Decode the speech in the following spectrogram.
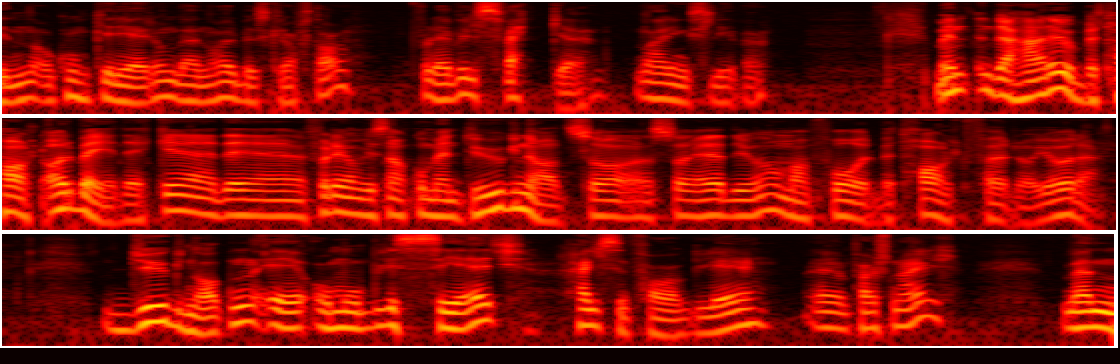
inn og konkurrere om den arbeidskrafta, for det vil svekke næringslivet. Men det her er jo betalt arbeid. Det er ikke det, for det om vi snakker om en dugnad, så, så, er det jo noe man får betalt for å gjøre. Dugnaden er å mobilisere helsefaglig eh, personell. Men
